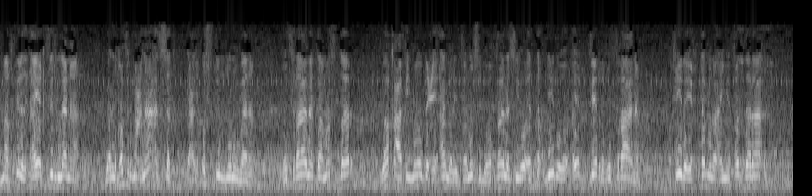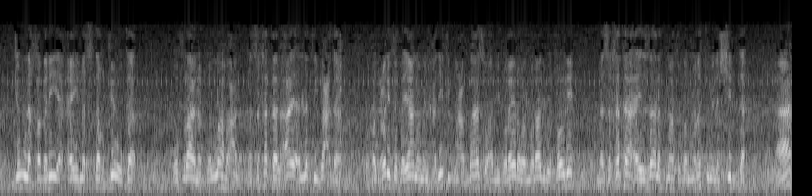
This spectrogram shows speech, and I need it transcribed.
مغفرة أي اغفر لنا. والغفر معناه الستر يعني استر ذنوبنا. غفرانك مصدر وقع في موضع أمر فنصب وقال سوى التقدير اغفر غفرانك. وقيل يحتمل أن يقدر جملة خبرية أي نستغفرك غفرانك. والله أعلم. نسختها الآية التي بعدها. وقد عرف بيانه من حديث ابن عباس وأبي هريرة والمراد بقوله نسختها أي زالت ما تضمنته من الشدة. ها؟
